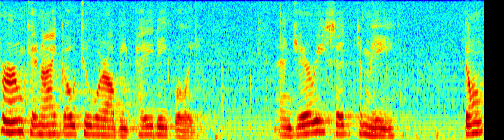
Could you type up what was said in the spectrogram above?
firm can I go to where I'll be paid equally? And Jerry said to me, don't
